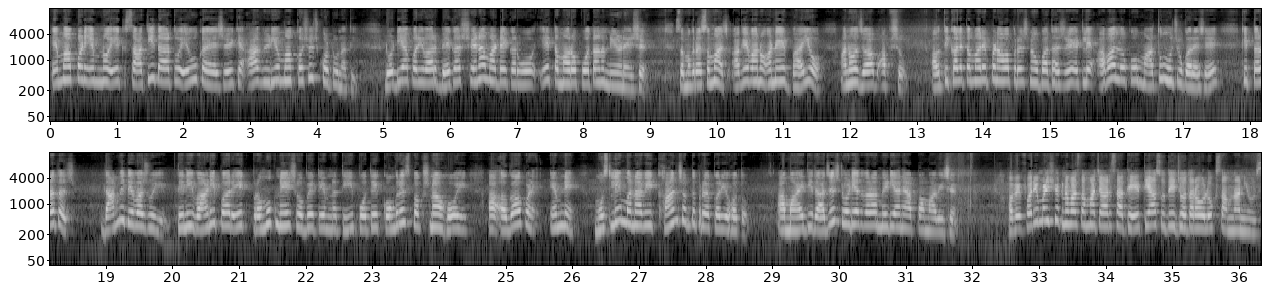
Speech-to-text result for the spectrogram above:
એમાં પણ એમનો એક સાથીદાર તો એવું કહે છે કે આ વિડીયોમાં કશું જ ખોટું નથી. ડોડિયા પરિવાર ભેગા શેના માટે કરવો એ તમારો પોતાનો નિર્ણય છે. સમગ્ર સમાજ, આગેવાનો અને ભાઈઓ આનો જવાબ આપશો. આવતીકાલે તમારે પણ આવા પ્રશ્નો ઊભા થશે એટલે આવા લોકો માથું ઊંચું કરે છે કે તરત જ ડામી દેવા જોઈએ. તેની વાણી પર એક પ્રમુખને શોભે તેમ નથી, પોતે કોંગ્રેસ પક્ષના હોય, આ અગાઉ પણ એમને મુસ્લિમ બનાવી ખાન શબ્દ પ્રયોગ કર્યો હતો. આ માહિતી રાજેશ ડોડિયા દ્વારા મીડિયાને આપવામાં આવી છે. હવે ફરી મળીશું એક નવા સમાચાર સાથે. ત્યાં સુધી જોતા રહો લોક સામના ન્યૂઝ.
